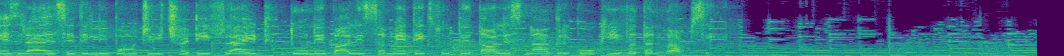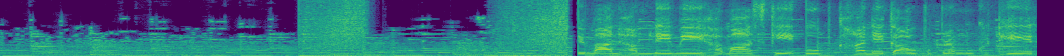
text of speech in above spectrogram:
इसराइल से दिल्ली पहुँची छठी फ़्लाइट, दो नेपाली समेत एक नागरिकों की वतन वापसी। विमान हमले में हमास के तोपखाने का उप प्रमुख ढेर,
